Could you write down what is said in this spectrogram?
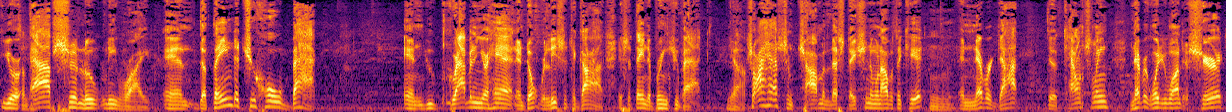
You're sometimes. absolutely right. And the thing that you hold back and you grab it in your hand and don't release it to God, it's the thing that brings you back. Yeah. So I had some child molestation when I was a kid mm. and never got the counseling, never really wanted to share it,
